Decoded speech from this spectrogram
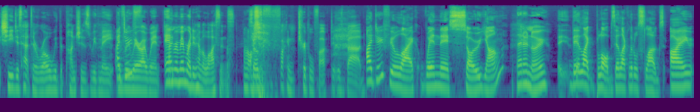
she just had to roll with the punches with me I do everywhere f- I went. And remember I didn't have a license. Oh. So fucking triple fucked. It was bad. I do feel like when they're so young, They don't know. Eh, they're like blobs. They're like little slugs. I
